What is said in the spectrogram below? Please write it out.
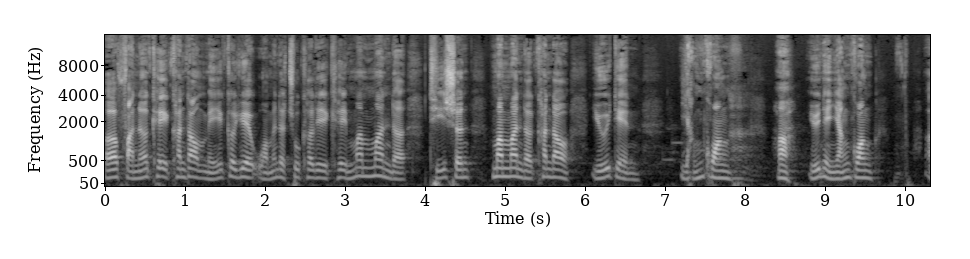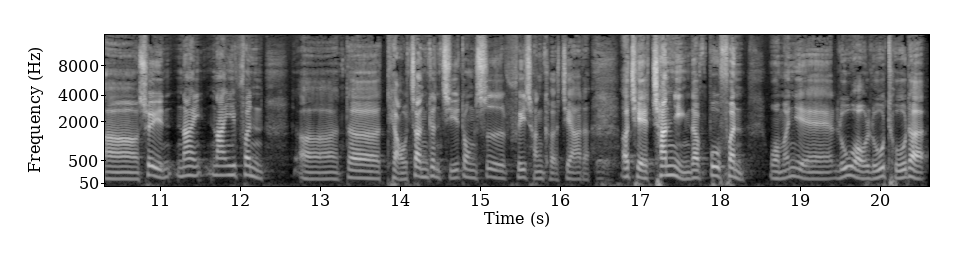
而反而可以看到每一个月我们的出客率可以慢慢的提升，慢慢的看到有一点阳光啊，有一点阳光。啊、所以那那一份。呃的挑战跟激动是非常可嘉的，而且餐饮的部分，我们也如火如荼的，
